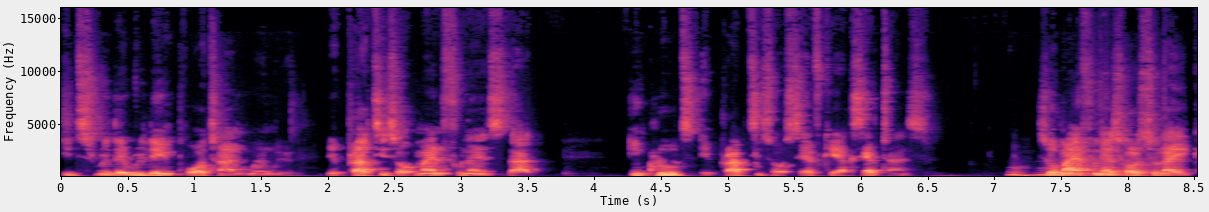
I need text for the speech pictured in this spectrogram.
It's really, really important when we the practice of mindfulness that includes a practice of self care acceptance. Mhm. So mindfulness also like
